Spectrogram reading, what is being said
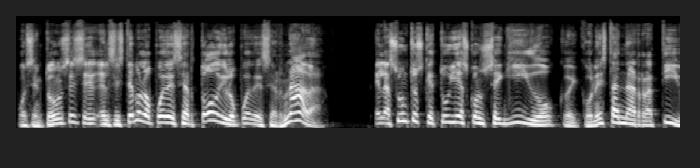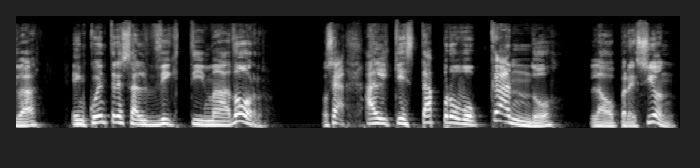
pues entonces el sistema lo puede ser todo y lo puede ser nada. El asunto es que tú ya has conseguido que con esta narrativa encuentres al victimador, o sea, al que está provocando la opresión.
